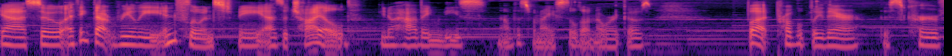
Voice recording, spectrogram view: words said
yeah, so I think that really influenced me as a child, you know, having these. Now, this one I still don't know where it goes but probably there, this curve.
